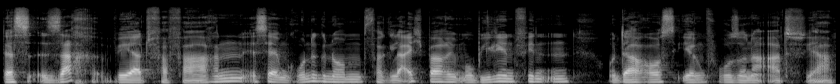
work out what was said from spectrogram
Das Sachwertverfahren ist ja im Grunde genommen vergleichbare Immobilien finden und daraus irgendwo so eine Art, ja,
